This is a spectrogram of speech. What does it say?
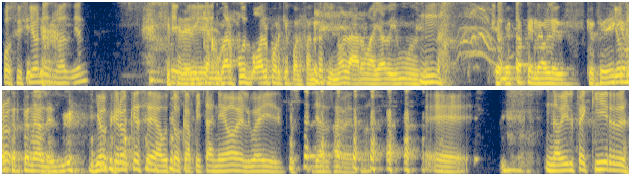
posiciones más bien. Que se dedica a eh, jugar fútbol porque para el fantasy no la arma, ya vimos. Que meta penales, que se dedique a meter penales. Yo creo que se autocapitaneó el güey, pues ya sabes, ¿no? Eh, Nabil Fekir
